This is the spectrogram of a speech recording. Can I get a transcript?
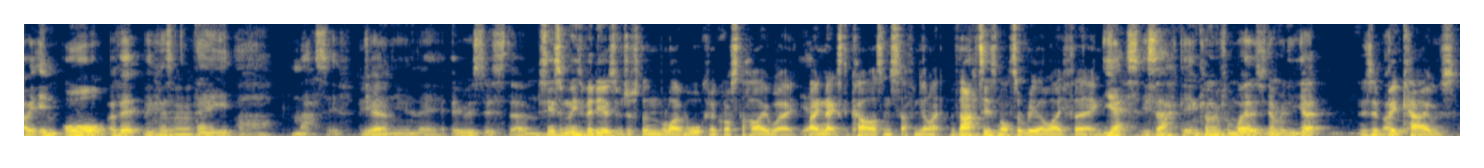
in awe of it because Mhm. they are massive. Yeah. Genuinely, it was just. Um, I've seen some of these videos of just them like walking across the highway, Yeah. like next to cars and stuff, and you're like, that is not a real life thing. yes, exactly. And coming from Wales, you don't really get. These are big cows.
